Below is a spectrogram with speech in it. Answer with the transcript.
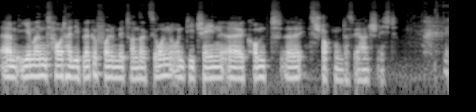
Ähm, jemand haut halt die Blöcke voll mit Transaktionen und die Chain äh, kommt äh, ins Stocken. Das wäre halt schlecht. Ja.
